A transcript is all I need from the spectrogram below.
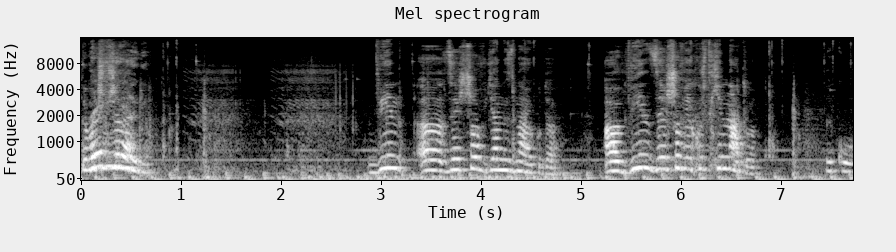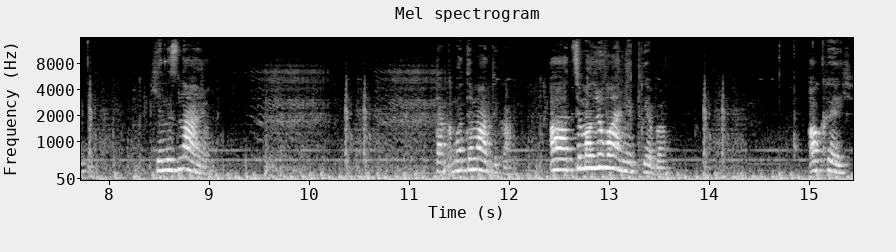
Ти бачиш вже Легі? Легі? Він е, зайшов, я не знаю куди. А він зайшов в якусь кімнату. Яку? Я не знаю. Так, математика. А, це малювання треба. Окей.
